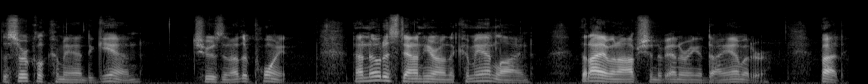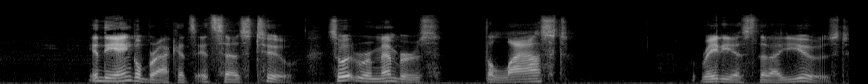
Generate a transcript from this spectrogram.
the circle command again, choose another point. Now notice down here on the command line that I have an option of entering a diameter, but in the angle brackets it says 2. So it remembers the last radius that I used.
